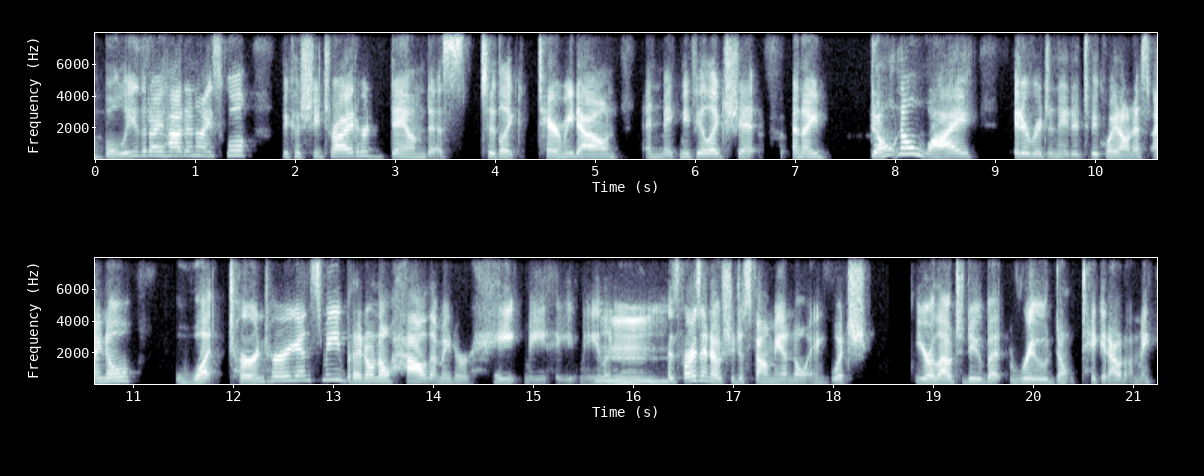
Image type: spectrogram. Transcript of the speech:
bully that I had in high school because she tried her damnedest to like tear me down and make me feel like shit. And I don't know why it originated, to be quite honest. I know what turned her against me, but I don't know how that made her hate me, hate me. Like Mm. as far as I know, she just found me annoying, which you're allowed to do, but rude. Don't take it out on me.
